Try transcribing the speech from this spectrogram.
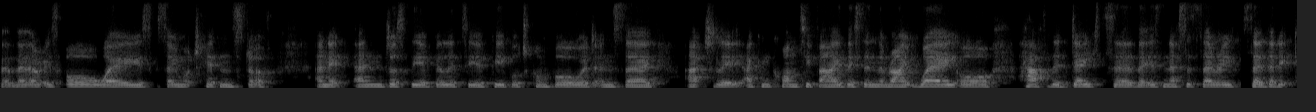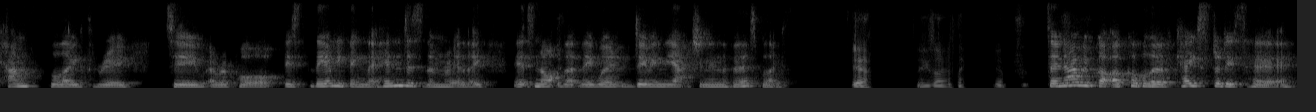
that there is always so much hidden stuff and it and just the ability of people to come forward and say, actually I can quantify this in the right way or have the data that is necessary so that it can flow through to a report is the only thing that hinders them really it's not that they weren't doing the action in the first place yeah exactly Yep. So now we've got a couple of case studies here,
